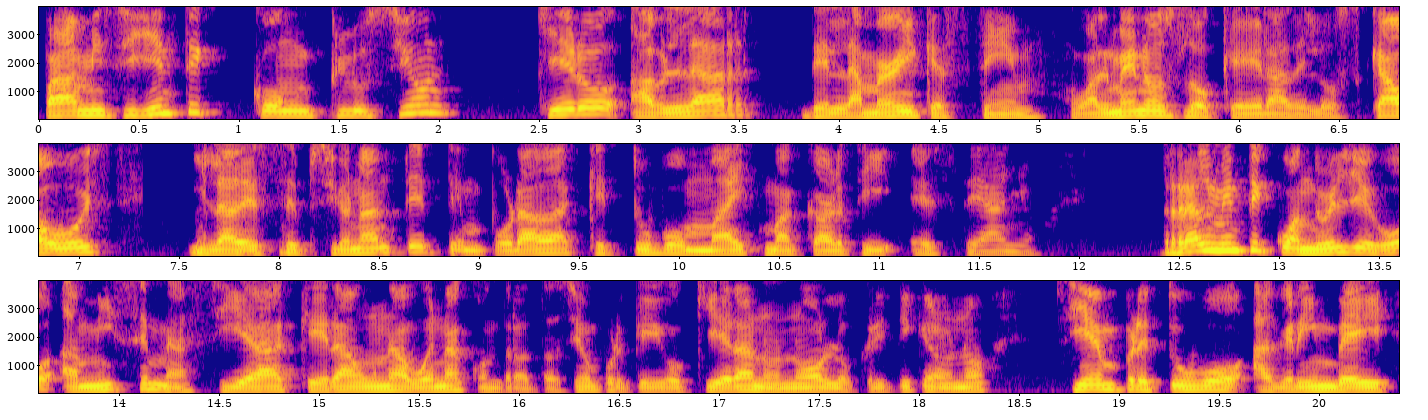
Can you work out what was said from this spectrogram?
Para mi siguiente conclusión, quiero hablar del America's Team, o al menos lo que era de los Cowboys, y la decepcionante temporada que tuvo Mike McCarthy este año. Realmente cuando él llegó a mí se me hacía que era una buena contratación porque digo, quieran o no, lo critiquen o no, siempre tuvo a Green Bay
